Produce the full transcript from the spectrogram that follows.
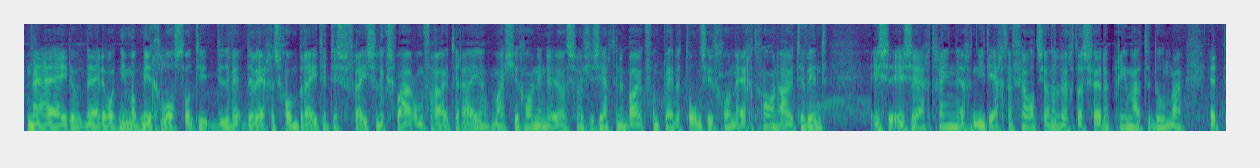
Nee, er, nee, er wordt niemand meer gelost, want de, de weg is gewoon breed. Het is vreselijk zwaar om vooruit te rijden. Maar als je gewoon, in de, zoals je zegt, in de buik van het peloton zit... gewoon echt gewoon uit de wind, is, is echt geen, niet echt een veldje aan de lucht. Dat is verder prima te doen. Maar het,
